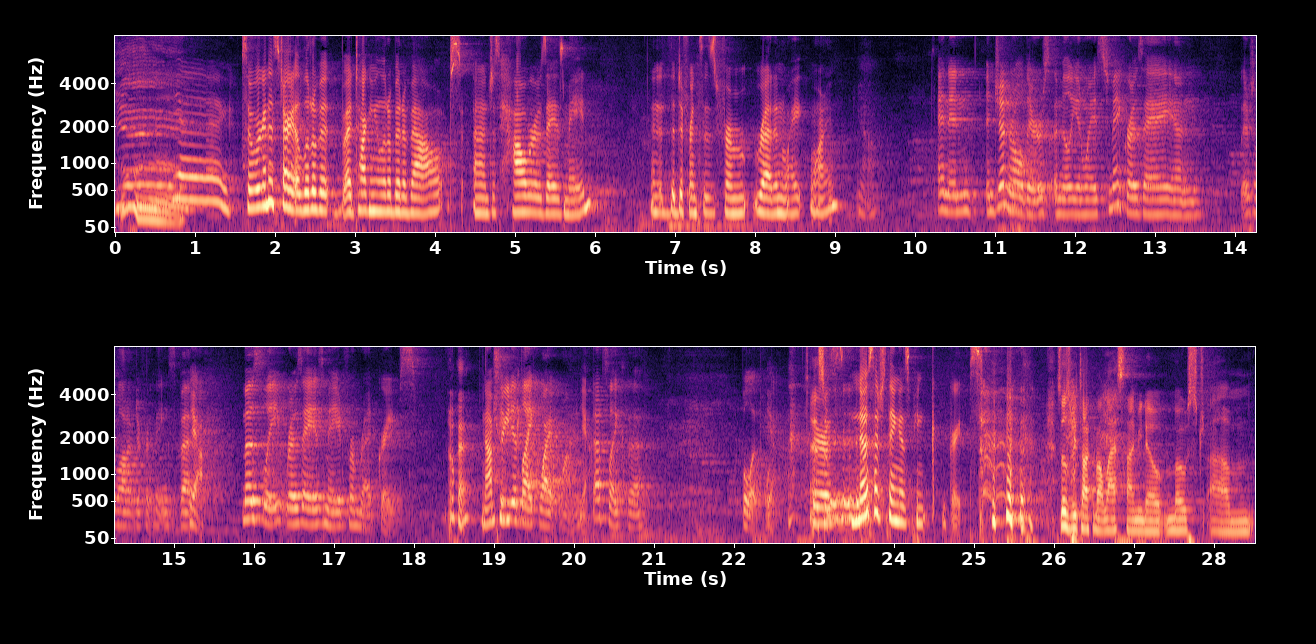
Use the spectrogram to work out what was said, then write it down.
Yay! Yay! So we're going to start a little bit by talking a little bit about uh, just how rosé is made and the differences from red and white wine. Yeah. And in, in general, there's a million ways to make rosé, and there's a lot of different things. But Yeah. mostly, rosé is made from red grapes, Okay. Not pink. treated like white wine. Yeah. That's like the bullet point. Yeah, so- There's no such thing as pink grapes. So as we talked about last time, you know, most um,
